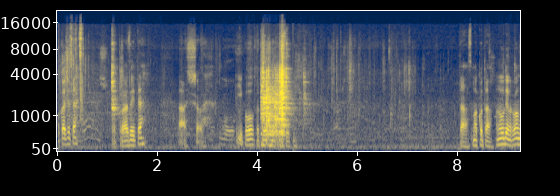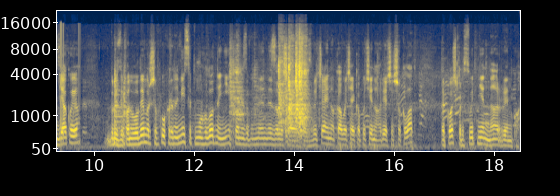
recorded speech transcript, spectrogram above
Покажете? Показуйте. А що? ви. Плов. І плов також є присутній. Так, смакота. Пане Володимир, вам дякую. Друзі, пан Володимир, шеф-кухар на місці, тому голодний ніхто не, не, не залишається. Звичайно, кава, чай, капучино, гарячий шоколад також присутні на ринку.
